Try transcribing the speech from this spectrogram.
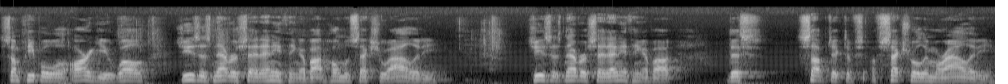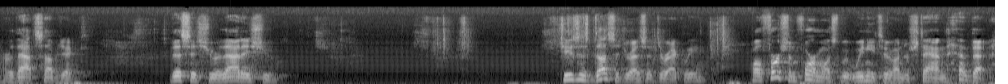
Some people will argue, well, Jesus never said anything about homosexuality. Jesus never said anything about this subject of, of sexual immorality or that subject, this issue or that issue. Jesus does address it directly. Well, first and foremost, we need to understand that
